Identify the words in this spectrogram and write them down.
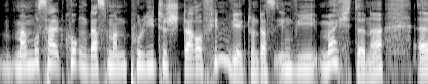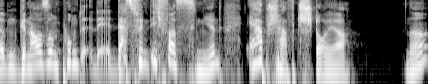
man muss halt gucken, dass man politisch darauf hinwirkt und das irgendwie möchte. Ne? Ähm, genau so ein Punkt, äh, das finde ich faszinierend, Erbschaftssteuer. Ne?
